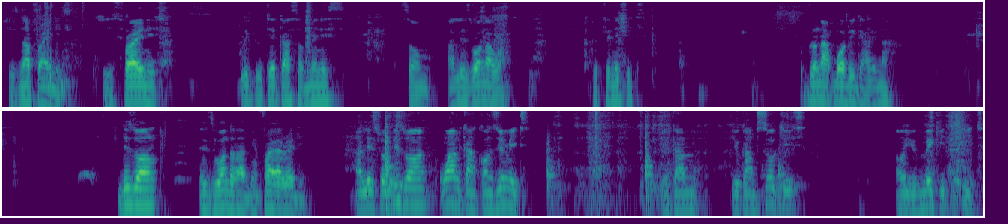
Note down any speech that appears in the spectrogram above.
She's now frying it. She's frying it, which will take her some minutes, some at least one hour to finish it. Grown up body gari now. This one is one that have been fried already. At least from this one, one can consume it. You can you can soak it or you make it to eat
